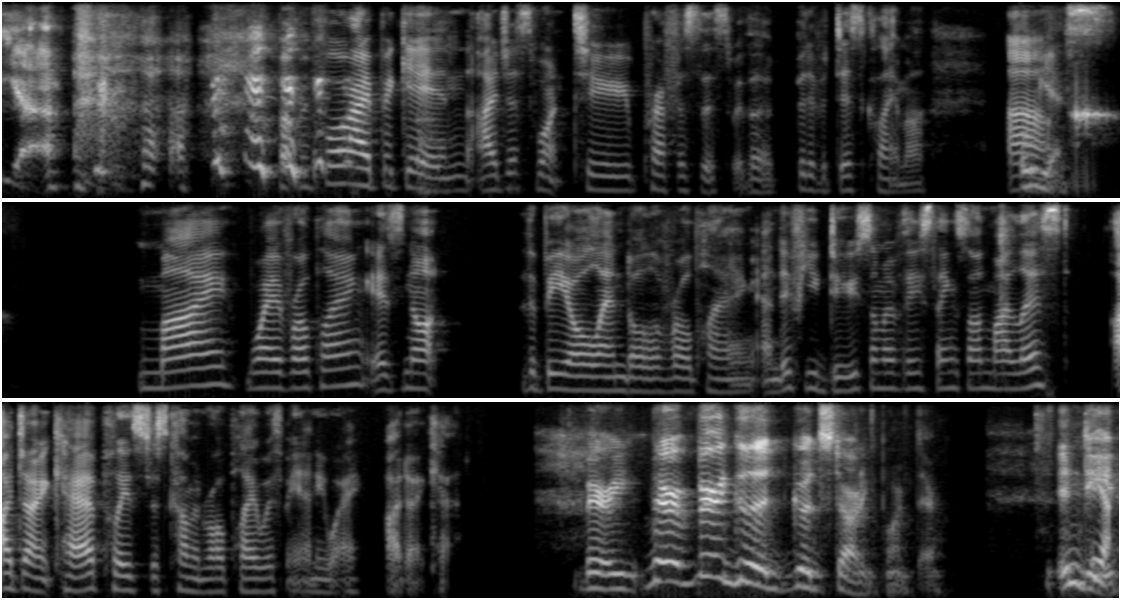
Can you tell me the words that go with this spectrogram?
Yeah. but before I begin, I just want to preface this with a bit of a disclaimer. oh Um, yes. My way of role playing is not the be all end all of role playing. And if you do some of these things on my list, I don't care. Please just come and role play with me anyway. I don't care. Very, very, very good, good starting point there. Indeed. Yeah.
